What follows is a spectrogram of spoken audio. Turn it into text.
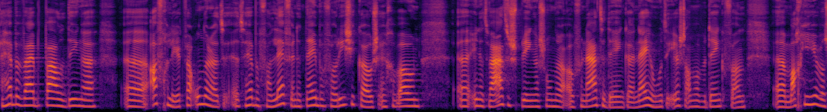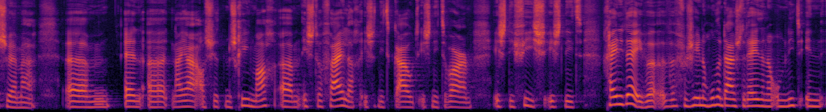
hebben wij bepaalde dingen uh, afgeleerd, waaronder het, het hebben van lef en het nemen van risico's en gewoon uh, in het water springen zonder over na te denken. Nee, we moeten eerst allemaal bedenken van, mag je hier wel zwemmen? Um, en uh, nou ja, als je het misschien mag, um, is het wel veilig? Is het niet koud? Is het niet te warm? Is het niet vies? Is het niet... Geen idee. We, verzinnen honderdduizend redenen om niet in,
